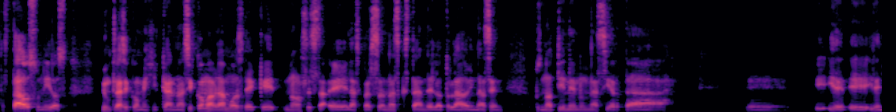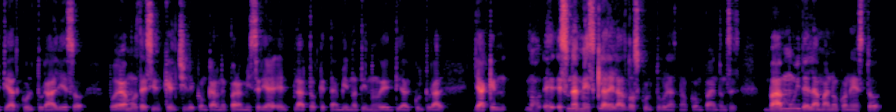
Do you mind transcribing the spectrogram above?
de Estados Unidos y un clásico mexicano. Así como hablamos de que no se eh, las personas que están del otro lado y nacen, pues no tienen una cierta eh, identidad cultural y eso, podríamos decir que el chile con carne para mí sería el plato que también no tiene una identidad cultural, ya que no, e- es una mezcla de las dos culturas, ¿no, compa? Entonces va muy de la mano con esto.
